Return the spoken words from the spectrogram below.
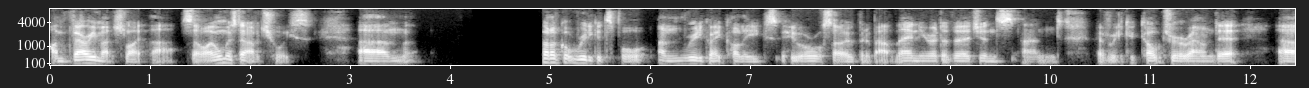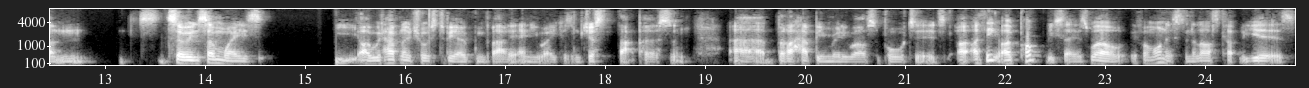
I'm very much like that, so I almost don't have a choice. Um, but I've got really good support and really great colleagues who are also open about their neurodivergence and have really good culture around it. Um, so in some ways, I would have no choice to be open about it anyway because I'm just that person. Uh, but I have been really well supported. I, I, think I'd probably say as well, if I'm honest, in the last couple of years,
